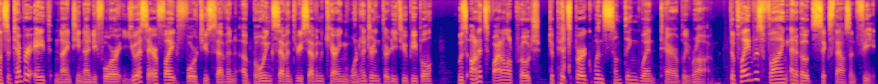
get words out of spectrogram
on September 8, 1994, U.S. Air Flight 427, a Boeing 737 carrying 132 people, was on its final approach to Pittsburgh when something went terribly wrong. The plane was flying at about 6,000 feet,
